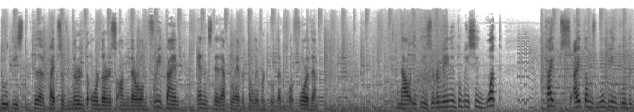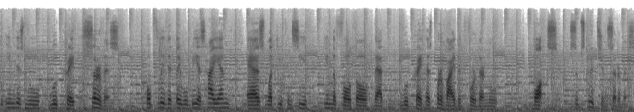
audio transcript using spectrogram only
do these types of nerd orders on their own free time and instead have to have it delivered to them or for them. Now it is remaining to be seen what types items will be included in this new Loot Crate service. Hopefully that they will be as high-end as what you can see in the photo that Loot Crate has provided for their new box subscription service.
